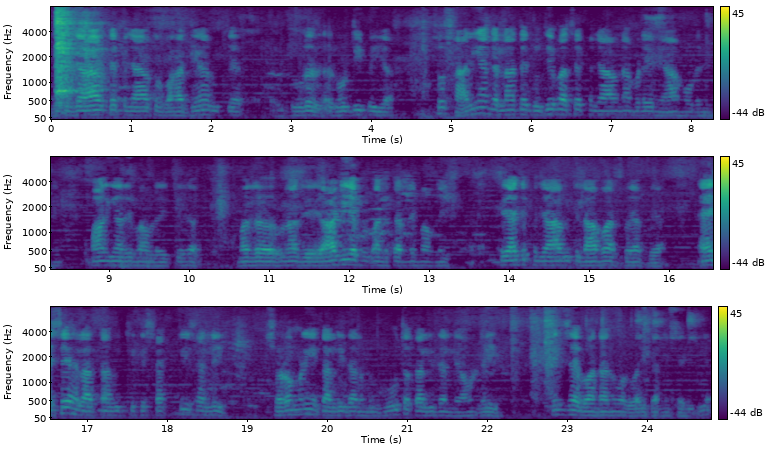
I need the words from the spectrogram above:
ਪੰਜਾਬ ਤੇ ਪੰਜਾਬ ਤੋਂ ਬਾਹਰ ਜੇਲ੍ਹਾਂ ਵਿੱਚ ਰੁਲ, ਰੁਲਦੀ ਪਈ ਆ। ਸੋ ਸਾਰੀਆਂ ਗੱਲਾਂ ਤੇ ਦੂਜੇ ਪਾਸੇ ਪੰਜਾਬ ਨਾਲ ਬੜੇ ਨਿਆਂ ਹੋ ਰਹੇ ਨੇ। ਪਾਣੀਆਂ ਦੇ ਮਾਮਲੇ 'ਚ, ਮਤਲਬ ਉਹਨਾਂ ਦੇ ਆਰਡੀਐਫ ਬੰਦ ਕਰਨ ਦੇ ਮਾਮਲੇ 'ਚ। ਤੇ ਅੱਜ ਪੰਜਾਬ ਵਿੱਚ ਲਾਭਾਰਥ ਹੋਇਆ ਪਿਆ। ਐਸੇ ਹਾਲਾਤਾਂ ਵਿੱਚ ਇੱਕ ਸ਼ਕਤੀਸ਼ਾਲੀ ਸ਼੍ਰੋਮਣੀ ਅਕਾਲੀ ਦਲ, ਮਜ਼ਬੂਤ ਅਕਾਲੀ ਦਲ ਲਿਆਉਣ ਲਈ ਸਿੰਘ ਸਾਹਿਬਾਨਾਂ ਨੂੰ ਅਗਵਾਈ ਕਰਨੀ ਚਾਹੀਦੀ ਹੈ।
